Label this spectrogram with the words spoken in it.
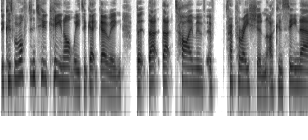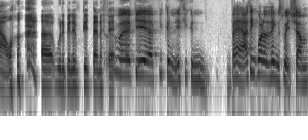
because we're often too keen, aren't we, to get going. But that that time of, of preparation I can see now uh, would have been of good benefit. Well, if, yeah, if you can, if you can bear, I think one of the things which um,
